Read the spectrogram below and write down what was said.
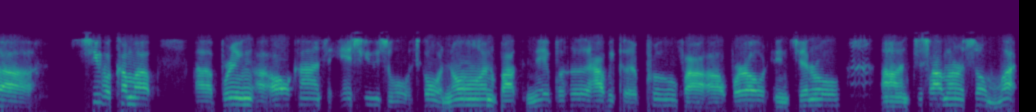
uh, she would come up, uh, bring uh, all kinds of issues of what's going on about the neighborhood, how we could improve our, our world in general. Um, just I learned so much,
